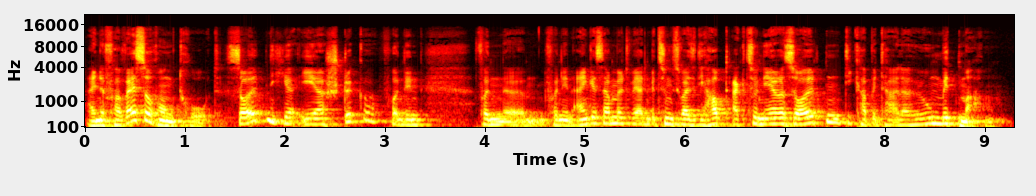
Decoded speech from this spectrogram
eine Verwässerung droht, sollten hier eher Stücke von den von, ähm, von denen eingesammelt werden, beziehungsweise die Hauptaktionäre sollten die Kapitalerhöhung mitmachen.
